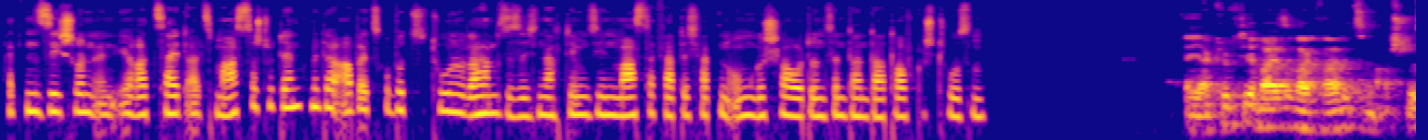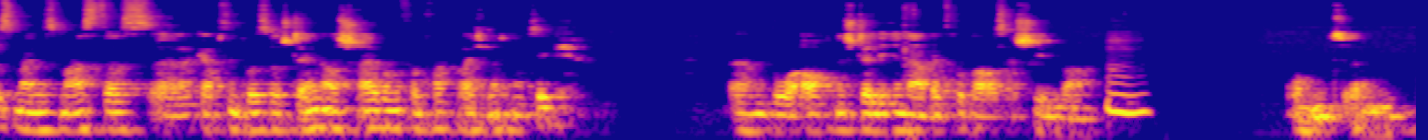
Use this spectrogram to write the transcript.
Hatten Sie schon in Ihrer Zeit als Masterstudent mit der Arbeitsgruppe zu tun oder haben Sie sich, nachdem Sie einen Master fertig hatten, umgeschaut und sind dann darauf gestoßen? Ja, glücklicherweise war gerade zum Abschluss meines Masters äh, gab es eine größere Stellenausschreibung vom Fachbereich Mathematik, ähm, wo auch eine Stelle in der Arbeitsgruppe ausgeschrieben war. Mhm. Und ähm,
